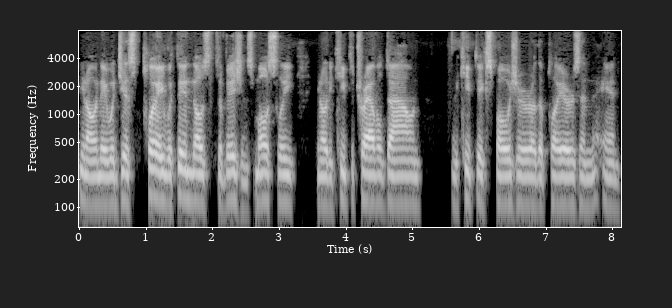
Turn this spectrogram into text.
you know and they would just play within those divisions mostly you know to keep the travel down and to keep the exposure of the players and and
